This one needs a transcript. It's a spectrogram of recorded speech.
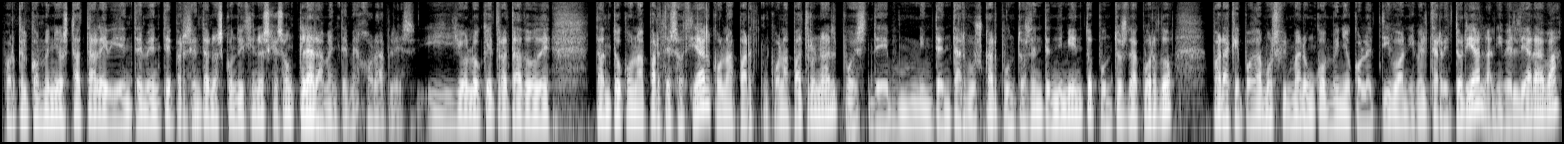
porque el convenio estatal evidentemente presenta unas condiciones que son claramente mejorables. Y yo lo que he tratado de, tanto con la parte social, con la, con la patronal, pues de intentar buscar puntos de entendimiento, puntos de acuerdo, para que podamos firmar un convenio colectivo a nivel territorial, a nivel de Araba,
